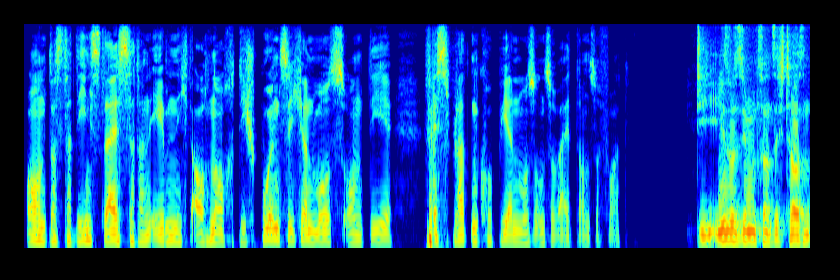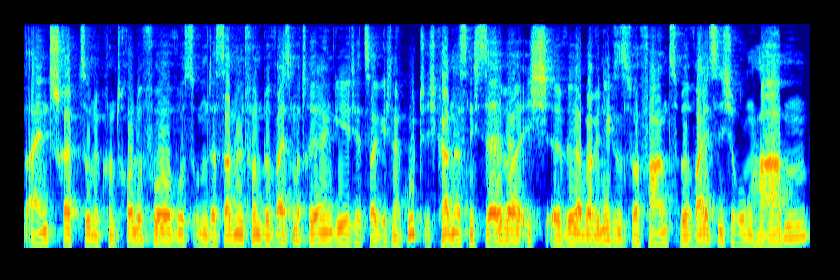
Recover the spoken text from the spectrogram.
und dass der Dienstleister dann eben nicht auch noch die Spuren sichern muss und die Festplatten kopieren muss und so weiter und so fort. Die ISO 27001 schreibt so eine Kontrolle vor, wo es um das Sammeln von Beweismaterialien geht. Jetzt sage ich, na gut, ich kann das nicht selber, ich äh, will aber wenigstens Verfahren zur Beweissicherung haben.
